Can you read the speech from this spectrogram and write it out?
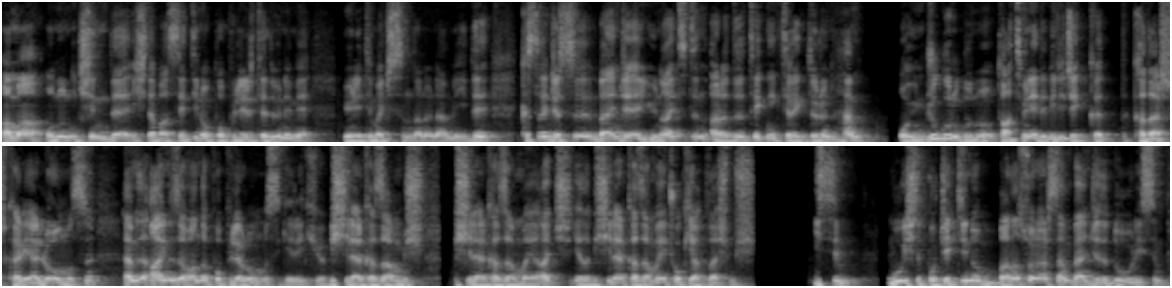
Ama onun içinde işte bahsettiğin o popülerite dönemi yönetim açısından önemliydi. Kısacası bence United'ın aradığı teknik direktörün hem oyuncu grubunu tatmin edebilecek kadar kariyerli olması hem de aynı zamanda popüler olması gerekiyor. Bir şeyler kazanmış, bir şeyler kazanmaya aç ya da bir şeyler kazanmaya çok yaklaşmış. İsim bu işte Pochettino bana sorarsan bence de doğru isim.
